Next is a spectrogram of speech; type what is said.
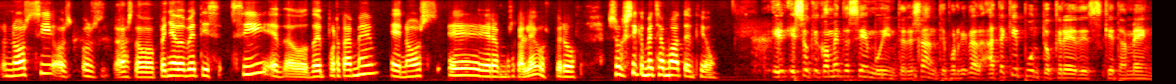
nós si, sí, os, os, os do Peña do Betis si, sí, e do Depor tamén, e nós eh, éramos galegos, pero eso sí que me chamou a atención. Eso que comentas é moi interesante, porque claro, ata que punto credes que tamén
